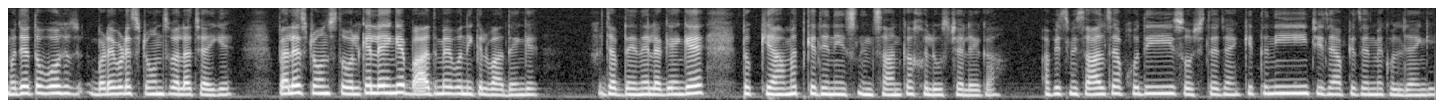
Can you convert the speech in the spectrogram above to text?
مجھے تو وہ بڑے بڑے سٹونز والا چاہیے۔ پہلے سٹونز تول کے لیں گے، بعد میں وہ نکلوا دیں گے۔ جب دینے لگیں گے تو قیامت کے دن اس انسان کا خلوص چلے گا۔ اب اس مثال سے آپ خود ہی سوچتے جائیں، کتنی چیزیں آپ کے ذہن میں کھل جائیں گی۔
